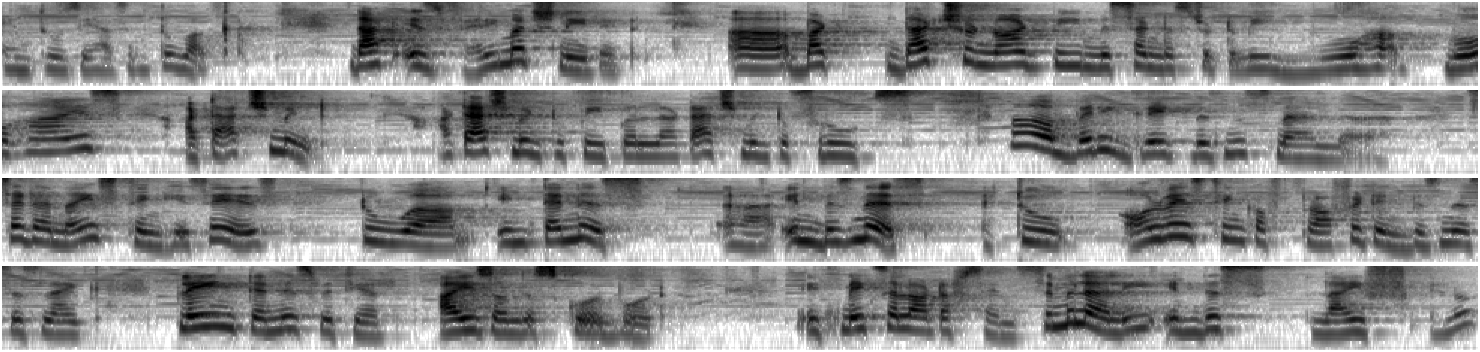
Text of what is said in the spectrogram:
enthusiasm to work. That is very much needed. Uh, but that should not be misunderstood to be moha. Moha is attachment, attachment to people, attachment to fruits. A very great businessman uh, said a nice thing. He says, to uh, in tennis, uh, in business, to always think of profit in business is like playing tennis with your eyes on the scoreboard. It makes a lot of sense. Similarly, in this life, you know,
